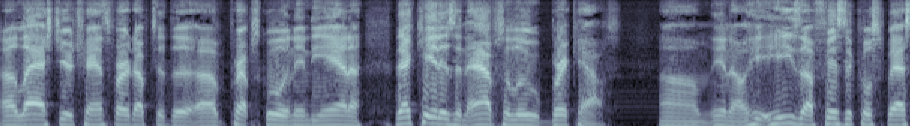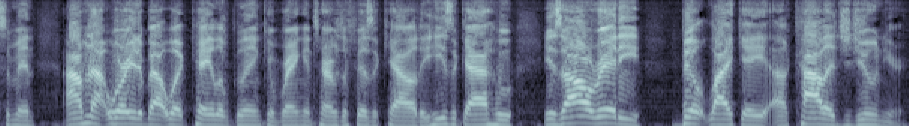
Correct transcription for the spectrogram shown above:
uh, last year, transferred up to the uh, prep school in Indiana. That kid is an absolute brick house. Um, you know, he, he's a physical specimen. I'm not worried about what Caleb Glenn can bring in terms of physicality. He's a guy who is already built like a, a college junior.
